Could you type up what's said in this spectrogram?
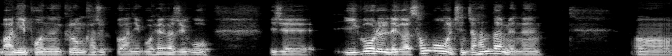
많이 버는 그런 가족도 아니고 해가지고 이제 이거를 내가 성공을 진짜 한다면은 어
